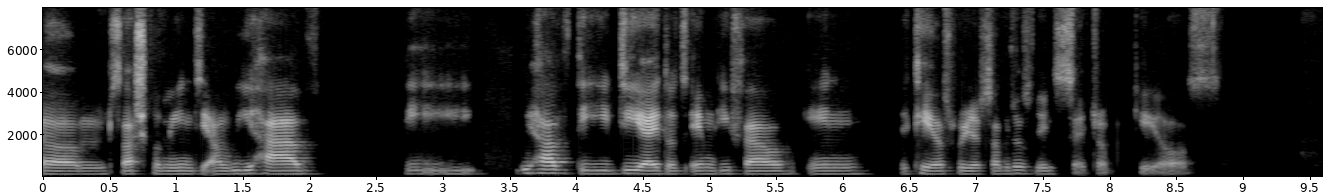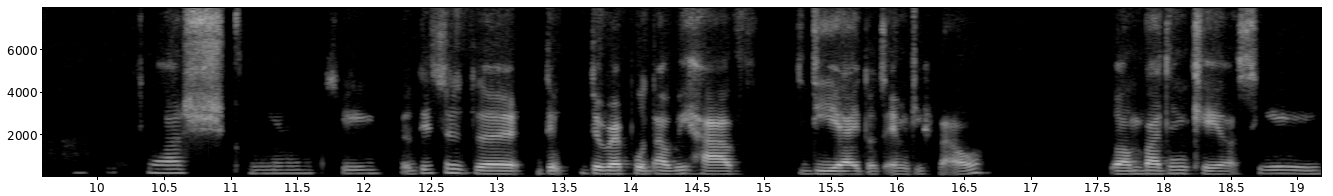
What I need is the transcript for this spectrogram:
um slash community and we have the we have the di.md file in the CHAOSS project. So I'm just going to search up CHAOSS slash community. So this is the, the, the repo that we have, di.md file. So I'm adding CHAOSS. Yay.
